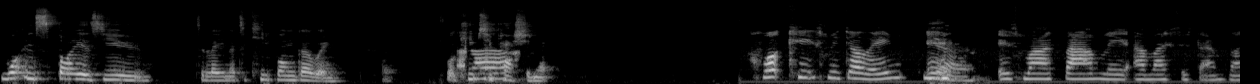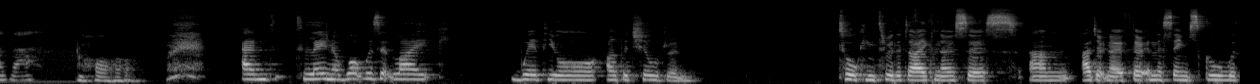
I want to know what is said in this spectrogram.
what inspires you, Delana, to keep on going? What keeps you Uh, passionate? What keeps me going is, Yeah. is my family and my sister and brother. Oh. And Telena, what was it like with your other children? Talking through the diagnosis. Um, I don't know if they're in the same school. With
